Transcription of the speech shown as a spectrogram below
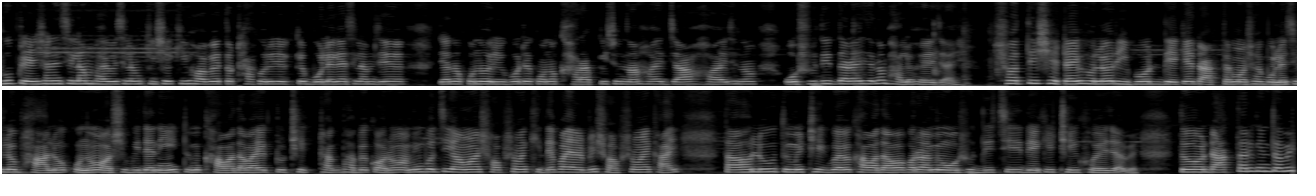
খুব টেনশানে ছিলাম, ভেবেছিলাম কিসে কি হবে। তো ঠাকুরকে বলে গেছিলাম যে, যেন কোনো রিপোর্টে কোনো খারাপ কিছু না হয়, যা হয় যেন ওষুধের দ্বারাই যেন ভালো হয়ে যায়। সত্যি সেটাই হলো রিপোর্ট দেখে ডাক্তারমশাই বলেছিল, ভালো, কোনো অসুবিধা নেই, তুমি খাওয়া দাওয়া একটু ঠিকঠাকভাবে করো। আমি বলছি, আমার সবসময় খিদে পাই আর আমি সবসময় খাই, তাহলেও তুমি ঠিকভাবে খাওয়া দাওয়া করো, আমি ওষুধ দিচ্ছি, দেখি ঠিক হয়ে যাবে। তো ডাক্তার কিন্তু আমি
